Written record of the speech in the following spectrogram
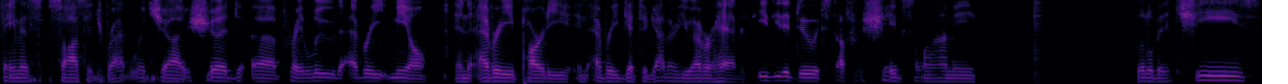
famous sausage bread, which uh, should uh, prelude every meal and every party and every get together you ever have. It's easy to do. It's stuffed with shaved salami, a little bit of cheese,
